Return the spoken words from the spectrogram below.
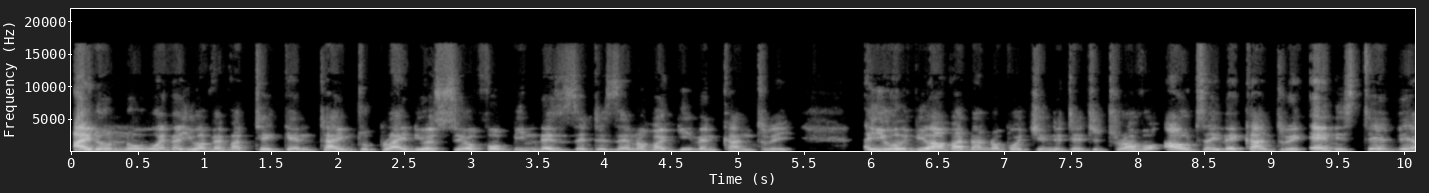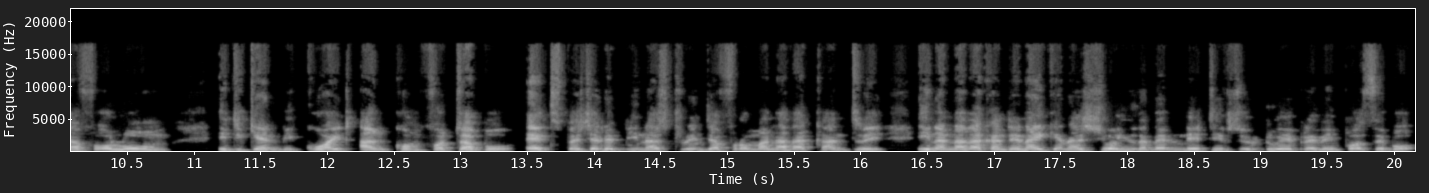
I don't know whether you have ever taken time to pride yourself for being the citizen of a given country you if you have had an opportunity to travel outside the country and stay there for long it can be quite uncomfortable especially being a stranger from another country in another country. And i can assure you that the natives will do everything possible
